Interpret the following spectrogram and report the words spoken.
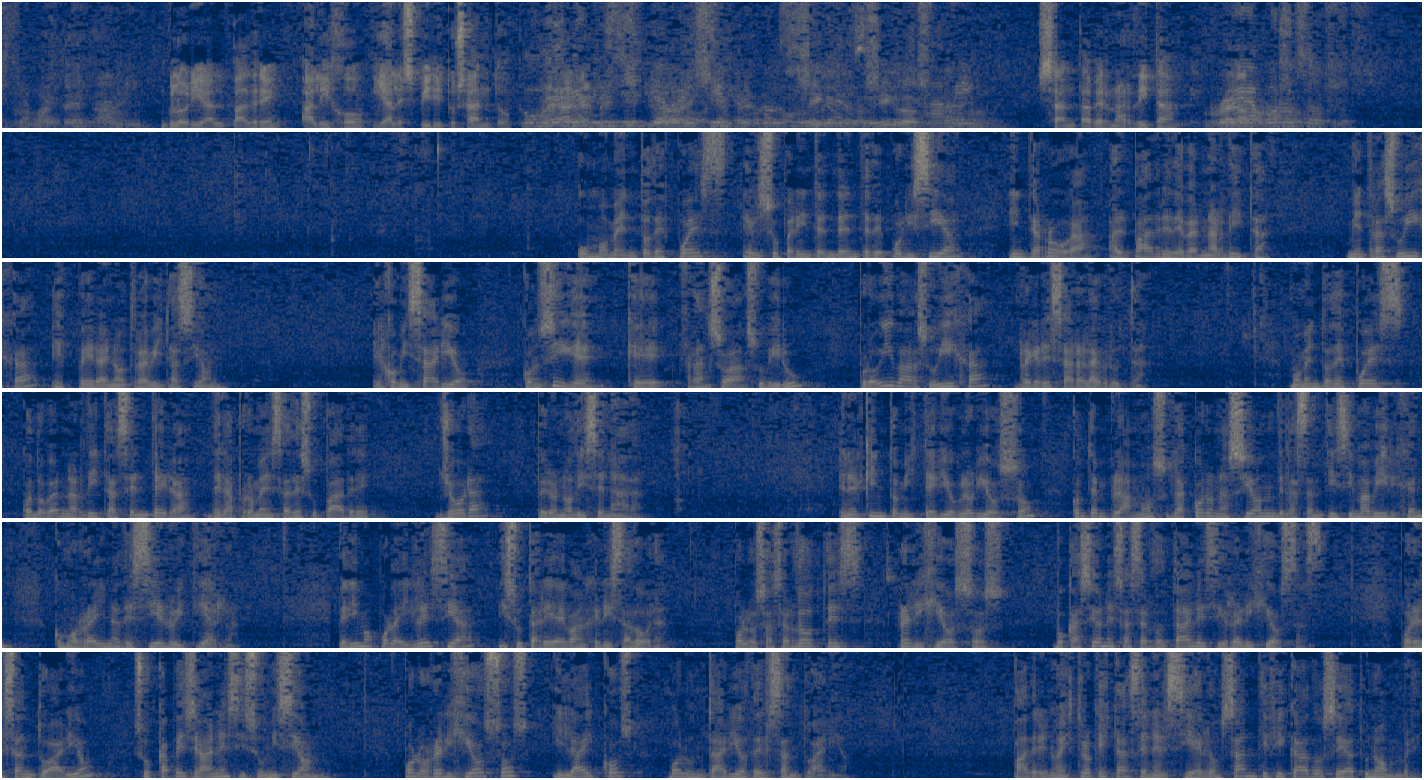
nuestra muerte. Amén. Gloria al Padre, al Hijo y al Espíritu Santo. Como era en el principio, ahora y siempre, por los siglos de los siglos. Amén. Santa Bernardita, Ruega por nosotros. Un momento después, el superintendente de policía interroga al padre de Bernardita, mientras su hija espera en otra habitación. El comisario consigue que François Soubirous prohíba a su hija regresar a la gruta. Momentos después, cuando Bernardita se entera de la promesa de su padre, llora pero no dice nada. En el quinto misterio glorioso contemplamos la coronación de la Santísima Virgen como Reina de cielo y tierra. Pedimos por la Iglesia y su tarea evangelizadora, por los sacerdotes, religiosos, vocaciones sacerdotales y religiosas, por el santuario, sus capellanes y su misión, por los religiosos y laicos voluntarios del santuario. Padre nuestro que estás en el cielo, santificado sea tu nombre,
